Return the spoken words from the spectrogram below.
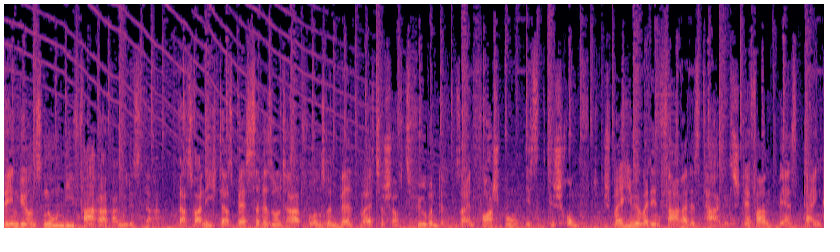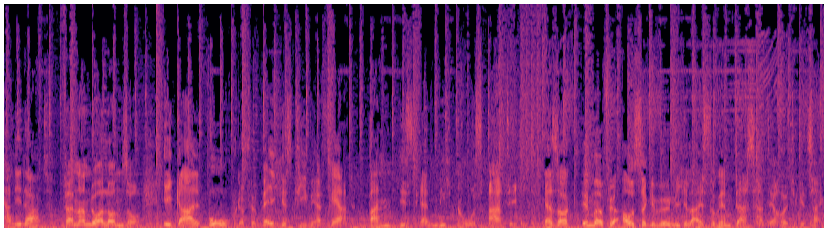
Sehen wir uns nun die Fahrerrangliste an. Das war nicht das beste Resultat für unseren Weltmeisterschaftsführenden. Sein Vorsprung ist geschrumpft. Sprechen wir über den Fahrer des Tages. Stefan, wer ist dein Kandidat? Fernando Alonso. Egal wo oder für welches Team er fährt, wann ist er nicht großartig? Er sorgt immer für außergewöhnliche Leistungen. Das hat er heute gezeigt.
